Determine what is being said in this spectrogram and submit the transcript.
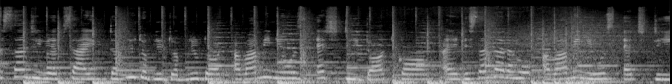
असांजी वेबसाइट www.awamiNewsHD.com ऐं ॾिसंदा रहो अवामी न्यूज़ एच डी।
